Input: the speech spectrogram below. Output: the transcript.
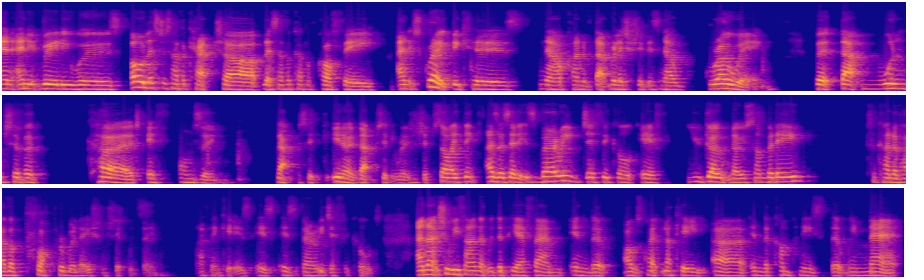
And and it really was, oh, let's just have a catch up, let's have a cup of coffee. And it's great because now kind of that relationship is now growing, but that wouldn't have occurred if on Zoom. That particular, you know, that particular relationship. So I think, as I said, it's very difficult if you don't know somebody to kind of have a proper relationship with Zoom. I think it is is is very difficult. And actually, we found that with the PFM, in that I was quite lucky uh, in the companies that we met.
